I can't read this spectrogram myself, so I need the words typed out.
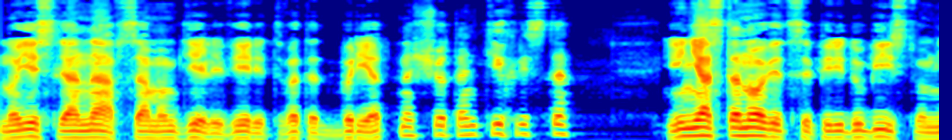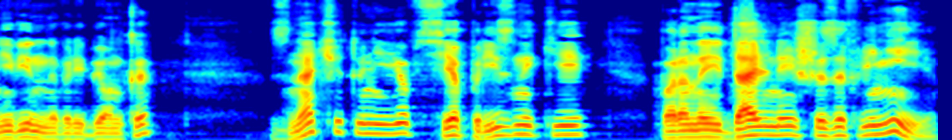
Но если она в самом деле верит в этот бред насчет Антихриста и не остановится перед убийством невинного ребенка, значит, у нее все признаки параноидальной шизофрении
